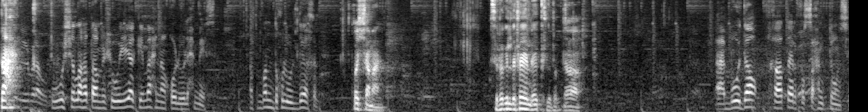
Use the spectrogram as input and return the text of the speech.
تحت. المروبه وش الله طعم شوية كيما إحنا نقولوا الحميس. أصلا ندخلوا لداخل. خش يا معلم. بس الراجل ده فاهم أكل برضه. آه. عبودة خاطر في الصحن التونسي.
